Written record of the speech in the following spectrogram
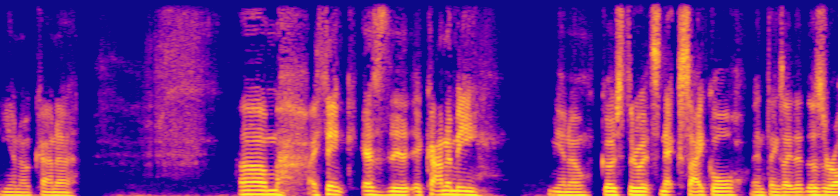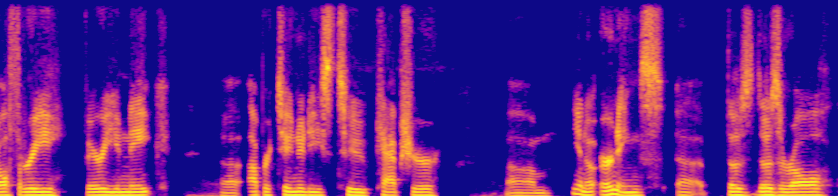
you know, kind of. Um, I think as the economy you know goes through its next cycle and things like that. Those are all three very unique uh, opportunities to capture um, you know earnings. Uh, those those are all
